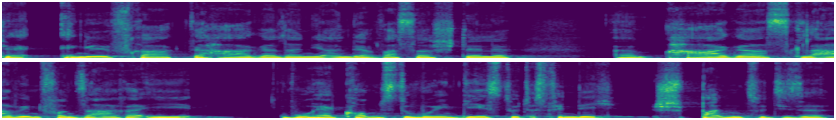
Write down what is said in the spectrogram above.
Der Engel fragte Hagar dann ja an der Wasserstelle, ähm, Hagar, Sklavin von Sarai, woher kommst du, wohin gehst du? Das finde ich spannend, so diese,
